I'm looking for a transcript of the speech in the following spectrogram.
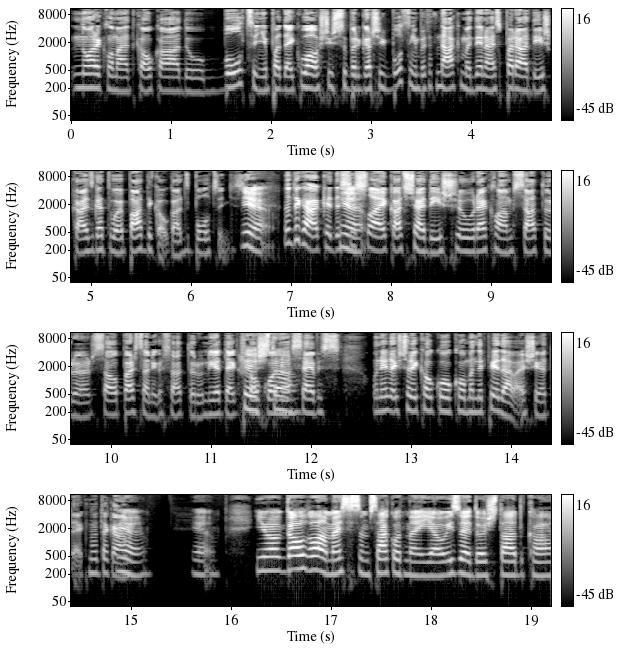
noreklamēt kaut kādu bulciņu, pateikt, wow, šis supergaršīgs bulciņš, bet tad nākamajā dienā es parādīšu, kā es gatavoju pati kaut kādas bulciņas. Jā. Nu, tā kā, kad es Jā. visu laiku atšķaidīšu reklāmas saturu ar savu personīgo saturu un ieteikšu Tieši kaut ko tā. no sevis, un ieteikšu arī kaut ko, ko man ir piedāvājuši ieteikt. Nu, tā kā, Jā, jā. Jo gal galā mēs esam sākotnēji jau izveidojuši tādu kā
